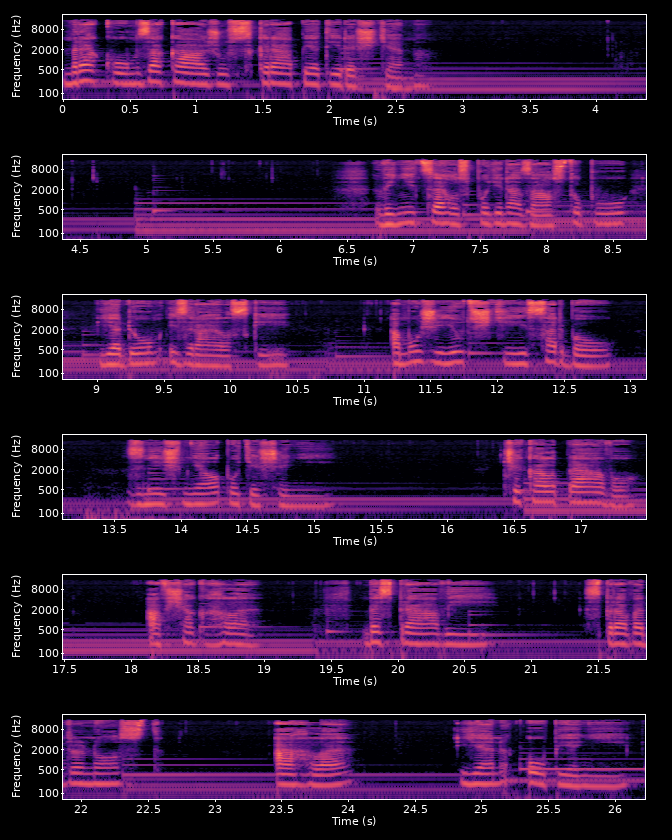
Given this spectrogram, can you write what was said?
mrakům zakážu skrápět ji deštěm. Vinice hospodina zástupů je dům izraelský a muži judští sadbou, z níž měl potěšení. Čekal právo, avšak hle, bezpráví, spravedlnost a hle, jen úpění.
